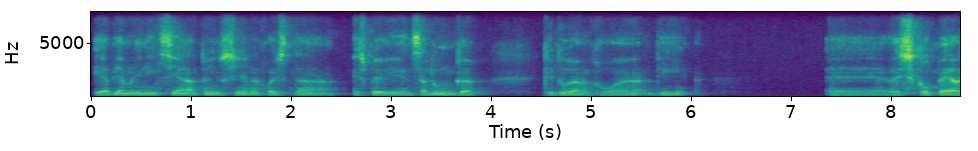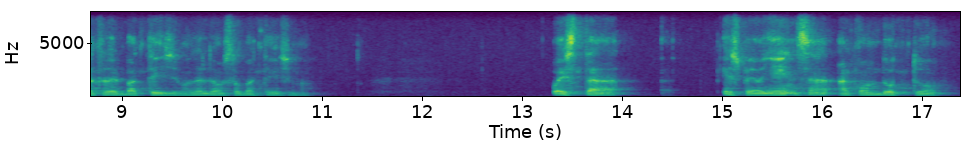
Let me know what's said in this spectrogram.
e abbiamo iniziato insieme questa esperienza lunga che dura ancora di eh, riscoperta del battesimo, del nostro battesimo. Questa esperienza ha condotto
